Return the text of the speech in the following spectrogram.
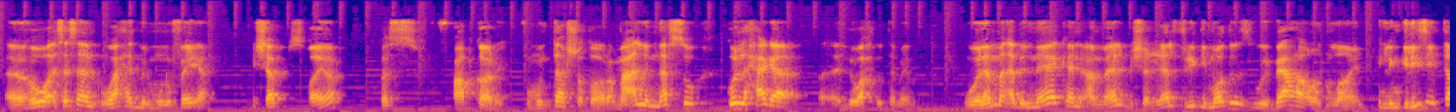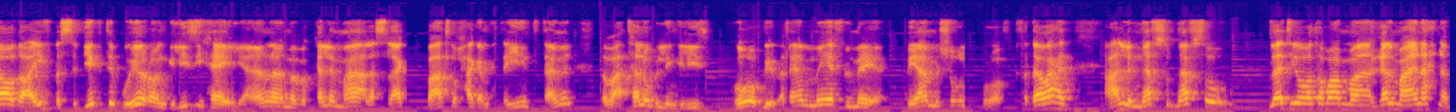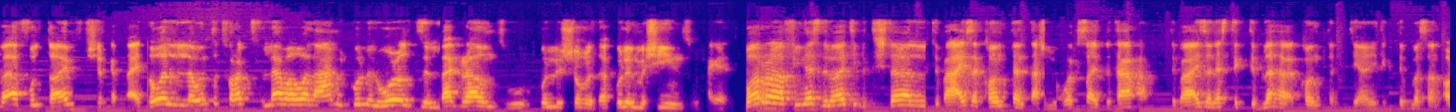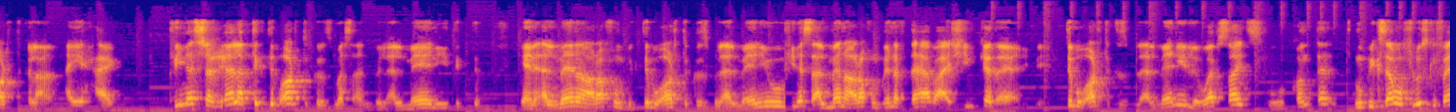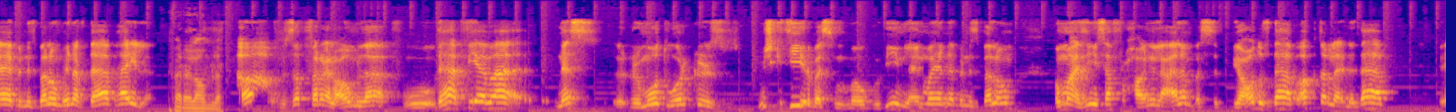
هو أساسا واحد من المنوفية شاب صغير بس عبقري في منتهى الشطارة معلم نفسه كل حاجة لوحده تماما. ولما قابلناه كان عمال بيشغل 3D models ويبيعها اونلاين الإنجليزي بتاعه ضعيف بس بيكتب ويقرأ إنجليزي هايل. يعني أنا لما بتكلم معاه على سلاك بعت له حاجة محتاجين تتعمل ببعتها له بالإنجليزي. وهو بيبقى فاهم 100% بيعمل شغل خرافي. فده واحد علم نفسه بنفسه دلوقتي هو طبعا شغال معانا إحنا بقى full time في الشركة بتاعتنا. هو لو أنت اتفرجت في اللعبة هو اللي عامل كل ال worlds ال backgrounds وكل الشغل ده كل ال machines والحاجات بره في ناس دلوقتي بتشتغل تبقى عايزة content عشان ال website بتاعها تبقى عايزة ناس تكتب لها content يعني تكتب مثلا article عن أي حاجة. في ناس شغالة بتكتب articles مثلا بالألماني تكتب يعني ألمان أعرفهم بيكتبوا articles بالألماني وفي ناس ألمان أعرفهم هنا في دهب عايشين كده يعني. بيكتبوا articles بالألماني ل websites و content وبيكسبوا فلوس كفاية بالنسبة لهم هنا في دهب هايلة. فرق العملة. آه بالظبط فرق العملة. ودهب فيها بقى ناس remote workers مش كتير بس موجودين لأن هم هنا بالنسبة لهم هم عايزين يسافروا حوالين العالم بس بيقعدوا في دهب أكتر لأن دهب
